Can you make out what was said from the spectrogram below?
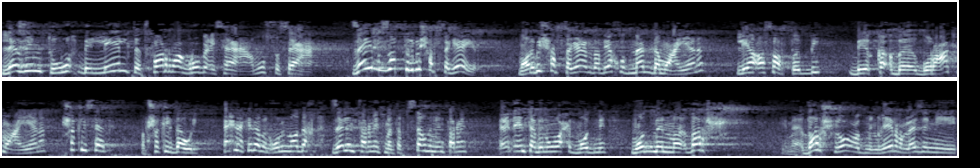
لازم تروح بالليل تتفرج ربع ساعة نص ساعة. زي بالظبط اللي بيشرب سجاير. ما هو اللي بيشرب سجاير ده بياخد مادة معينة ليها أثر طبي بجرعات معينة بشكل ثابت بشكل دوري. إحنا كده بنقول إن هو دخل زي الإنترنت. ما أنت بتستخدم الإنترنت. أنت بنقول واحد مدمن مدمن ما يقدرش. ما يقدرش يقعد من غير لازم ي-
